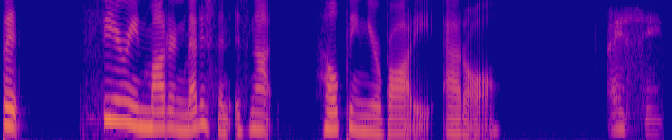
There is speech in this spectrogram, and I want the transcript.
But fearing modern medicine is not helping your body at all. I see.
